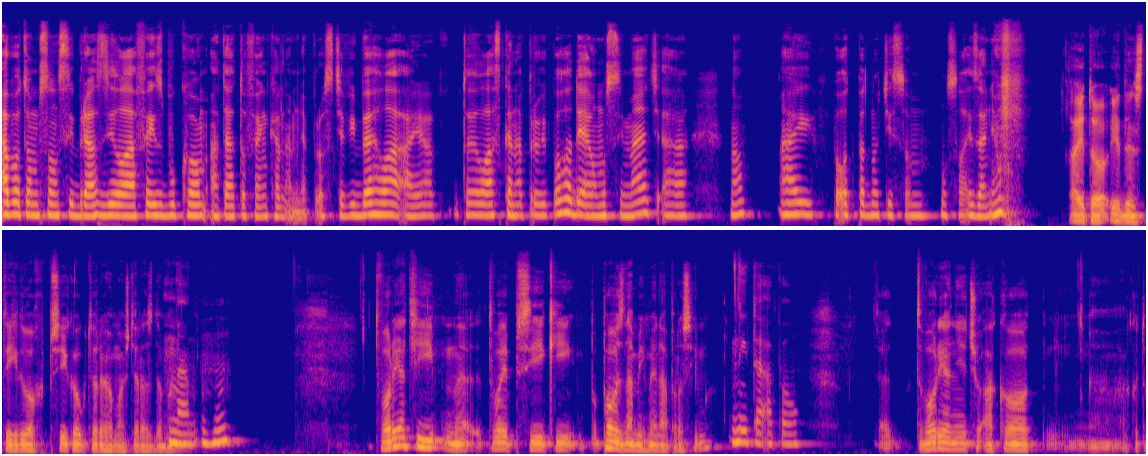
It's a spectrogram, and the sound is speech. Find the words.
A potom som si brazdila Facebookom a táto fenka na mňa proste vybehla a ja, to je láska na prvý pohľad, ja ju musím mať a no, aj po odpadnutí som musela ísť za ňou. A je to jeden z tých dvoch psíkov, ktorého máš teraz doma. Mám. Uh-huh. Tvoria ti tvoje psíky, povedz nám ich mená, prosím. Nita a Paul. E, tvoria niečo ako, ako to,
